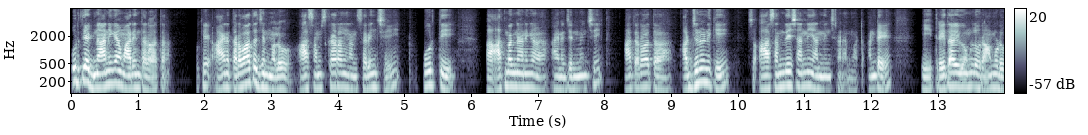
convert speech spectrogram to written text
పూర్తిగా జ్ఞానిగా మారిన తర్వాత ఓకే ఆయన తర్వాత జన్మలో ఆ సంస్కారాలను అనుసరించి పూర్తి ఆత్మజ్ఞానిగా ఆయన జన్మించి ఆ తర్వాత అర్జునునికి సో ఆ సందేశాన్ని అందించినాడు అనమాట అంటే ఈ త్రేతాయుగంలో రాముడు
